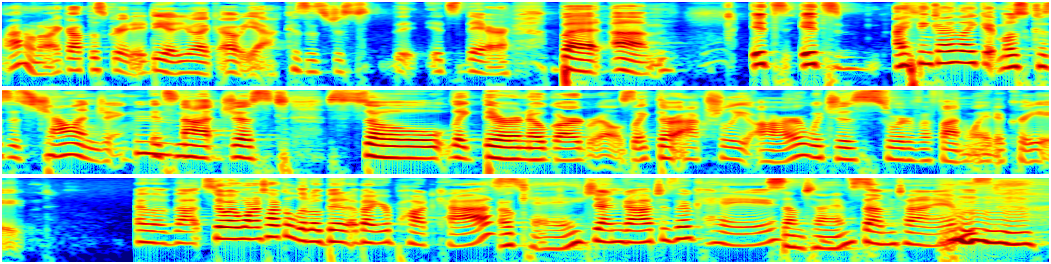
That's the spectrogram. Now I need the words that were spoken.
I don't know, I got this great idea. You're like, oh yeah, because it's just it's there. But um, it's it's I think I like it most because it's challenging. It's mm. not just so like there are no guardrails. Like there actually are, which is sort of a fun way to create. I love that. So I want to talk a little bit about your podcast. Okay. Jen Gotch is okay. Sometimes. Sometimes.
